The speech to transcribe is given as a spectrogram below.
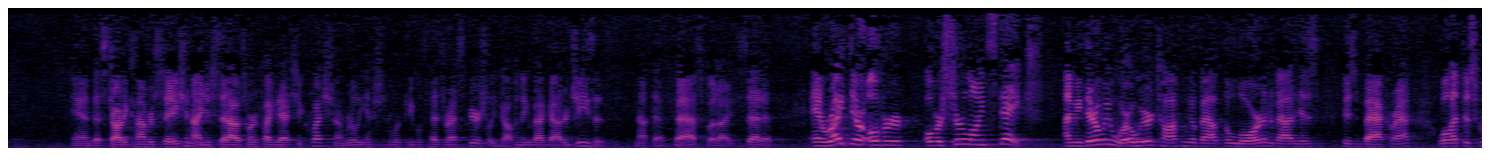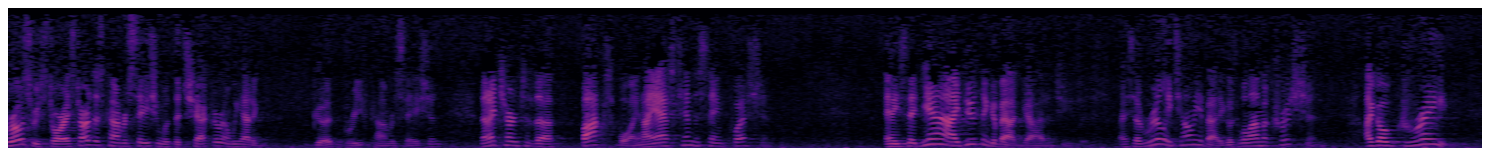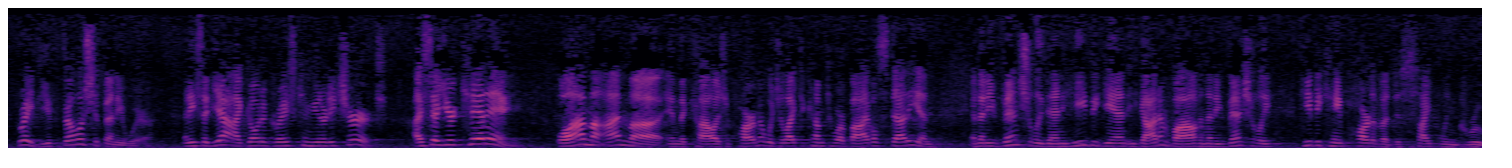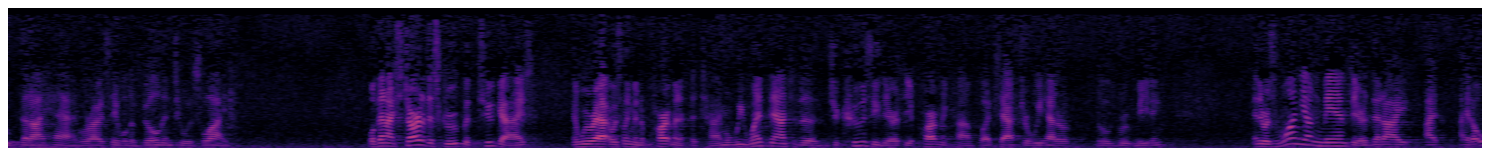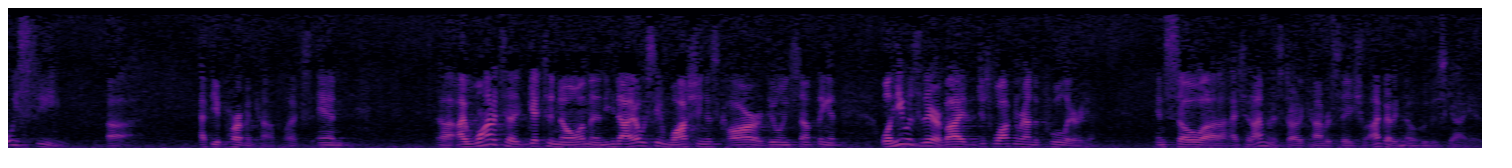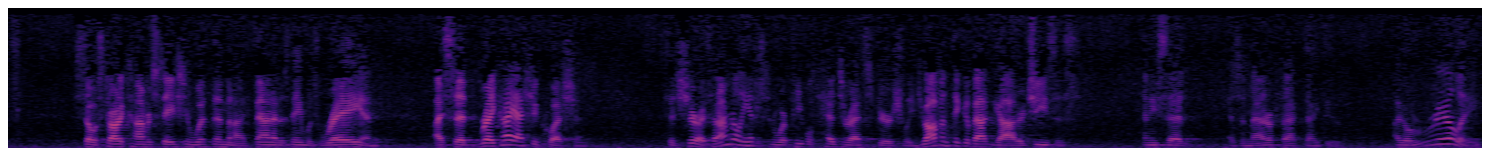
and uh, started a conversation. I just said, I was wondering if I could ask you a question. I'm really interested in where people's heads are at spiritually. Do you think about God or Jesus? Not that fast, but I said it. And right there over, over sirloin steaks. I mean, there we were. We were talking about the Lord and about his, his background. Well, at this grocery store, I started this conversation with the checker, and we had a good, brief conversation. Then I turned to the box boy, and I asked him the same question. And he said, Yeah, I do think about God and Jesus. I said, Really? Tell me about it. He goes, Well, I'm a Christian. I go, Great, great. Do you fellowship anywhere? And he said, Yeah, I go to Grace Community Church. I said, You're kidding. Well, I'm, uh, I'm uh, in the college apartment. Would you like to come to our Bible study? And, and then eventually, then he began, he got involved, and then eventually he became part of a discipling group that I had where I was able to build into his life. Well, then I started this group with two guys, and we were at, I was living in an apartment at the time, and we went down to the jacuzzi there at the apartment complex after we had a little group meeting. And there was one young man there that I, I, I'd always seen uh, at the apartment complex, and uh, I wanted to get to know him, and he, I always see him washing his car or doing something, and well, he was there by just walking around the pool area. And so uh, I said, I'm going to start a conversation. I've got to know who this guy is. So I started a conversation with him, and I found out his name was Ray. And I said, Ray, can I ask you a question? He said, sure. I said, I'm really interested in where people's heads are at spiritually. Do you often think about God or Jesus? And he said, as a matter of fact, I do. I go, really?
